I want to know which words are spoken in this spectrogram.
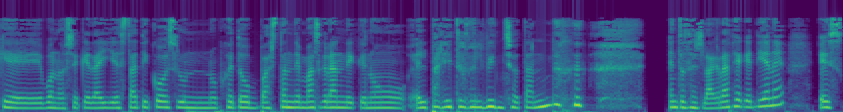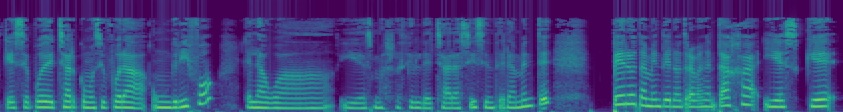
que bueno, se queda ahí estático, es un objeto bastante más grande que no el palito del binchotán. Entonces la gracia que tiene es que se puede echar como si fuera un grifo, el agua y es más fácil de echar así sinceramente, pero también tiene otra ventaja y es que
